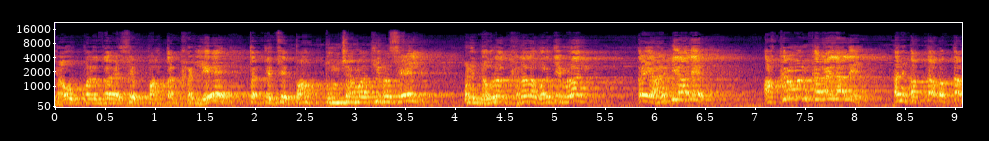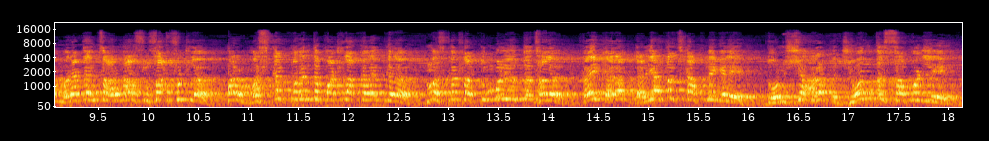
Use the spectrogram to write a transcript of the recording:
या उपर असे पातक खडले तर त्याचे पाप तुमच्या माथी बसेल. आणि दौलत खानाला वरती मिळाली. काही अरबी आले आक्रमण करायला आले. आणि बघता बघता मराठ्यांचा आरमार सुसाट सुटलं. फार मस्कत पर्यंत पाठला करत गेलं. मस्कतला तुंबळ युद्ध झालं. काही अरब दर्यातच कापले गेले. दोनशे अरब जिवंत सापडले.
